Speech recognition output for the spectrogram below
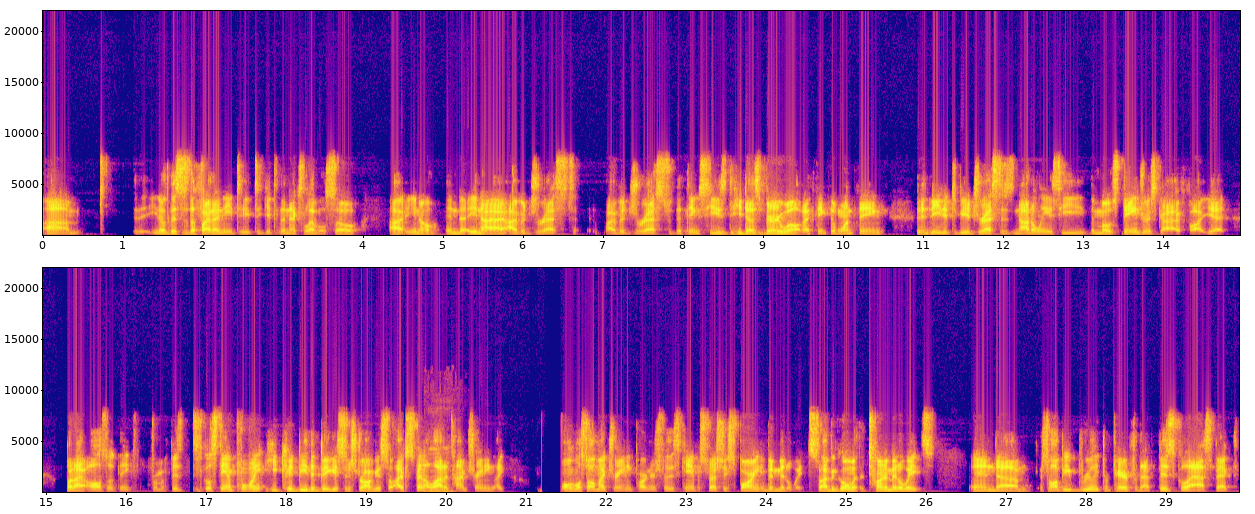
um you know, this is the fight I need to to get to the next level. So, uh, you know, and you know, I, I've addressed I've addressed the things he's he does very well, and I think the one thing that needed to be addressed is not only is he the most dangerous guy I've fought yet, but I also think from a physical standpoint, he could be the biggest and strongest. So I've spent a lot of mm. time training like almost all my training partners for this camp, especially sparring, have been middleweights. So I've been going with a ton of middleweights. And um, so I'll be really prepared for that physical aspect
